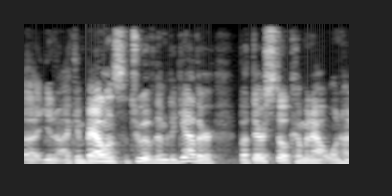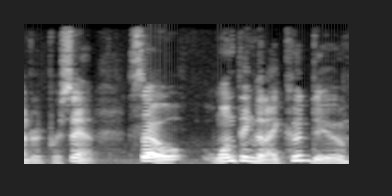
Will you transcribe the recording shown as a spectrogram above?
uh, you know, I can balance the two of them together, but they're still coming out 100%. So one thing that I could do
